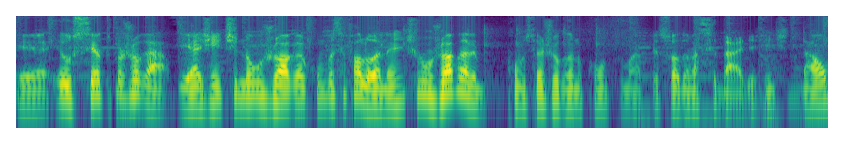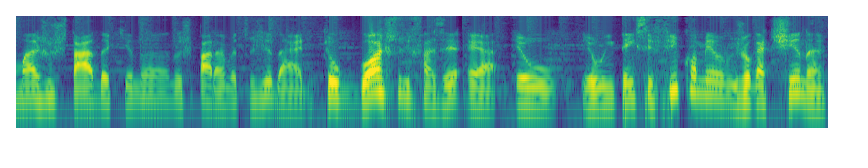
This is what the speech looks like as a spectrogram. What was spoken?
É, eu sento para jogar. E a gente não joga, como você falou, né? A gente não joga como se estivesse jogando contra uma pessoa da nossa cidade. A gente dá uma ajustada aqui no, nos parâmetros de idade. O que eu gosto de fazer é, eu, eu intensifico a minha jogatina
